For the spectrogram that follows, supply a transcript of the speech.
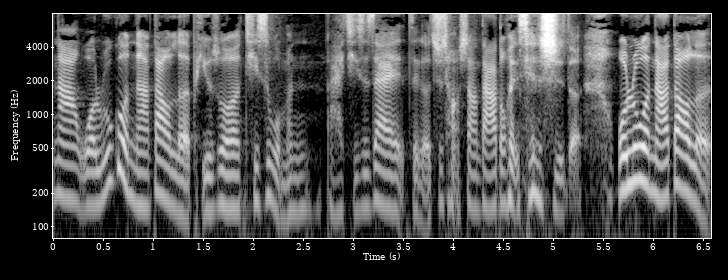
那我如果拿到了，比如说，其实我们，哎，其实在这个职场上，大家都很 现实的。我如果拿到了。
